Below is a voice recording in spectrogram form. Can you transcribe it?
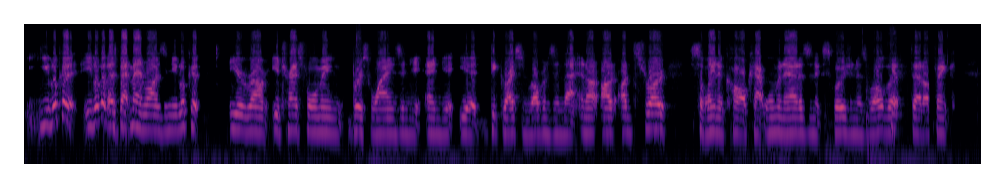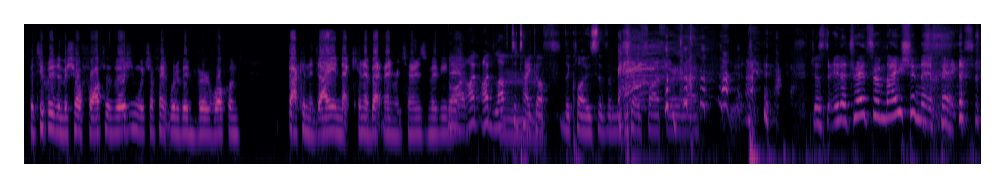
you look at you look at those Batman lines and you look at your um your transforming Bruce Wayne's and your and your, your Dick Grayson Robbins and that, and I I'd, I'd throw Selina Kyle Catwoman out as an exclusion as well. That Yep. that I think, particularly the Michelle Pfeiffer version, which I think would have been very welcomed back in the day in that Kenner Batman Returns movie Yeah, line. I'd, I'd love to take off the clothes of a Michelle Pfeiffer. Uh, just in a transformation effect.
